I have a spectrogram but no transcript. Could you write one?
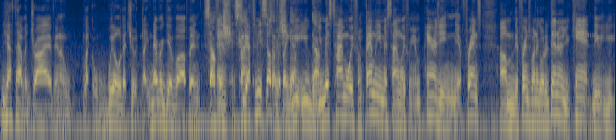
you have to have a drive and a like a will that you like never give up and Selfish, And, you have to be selfish. selfish, like yeah, you you, yeah. you miss time away from family. You miss time away from your parents. You, and your friends. Um, your friends want to go to dinner. You can't. They, you,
